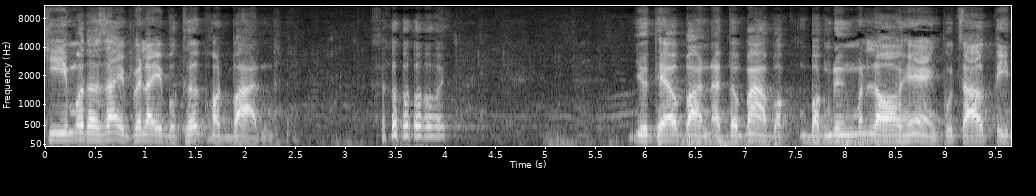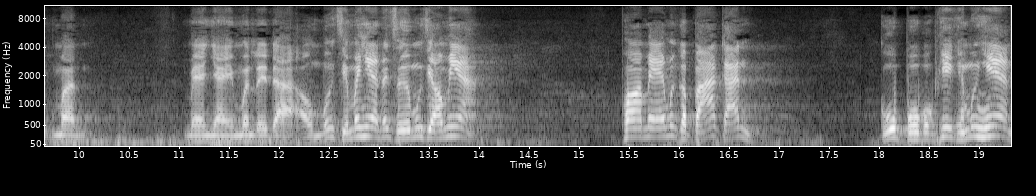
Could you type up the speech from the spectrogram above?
ขี่มอเตอร์ไซค์ไปไล่บักเถิกหอดบาน อยู่แถวบ้านอาตมาบักบักหนึ่งมันรอแห้งผู้สาวติดมัน แม่ใหญ่มันเลยด่าเอามึงเสิมาเฮียนหนังสือมึงสิเอาเมียพ่อแม่มึงกับป๋ากัน กูปลูกบอกพี่เห็นมึงเฮียน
